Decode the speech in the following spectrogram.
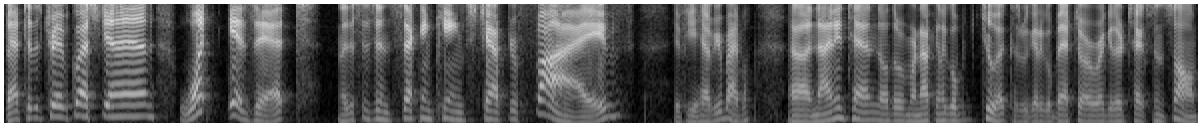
back to the triv question. What is it? Now, this is in 2 Kings chapter 5 if you have your Bible. Uh, 9 and 10, although we're not going to go to it because we got to go back to our regular text in Psalm.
